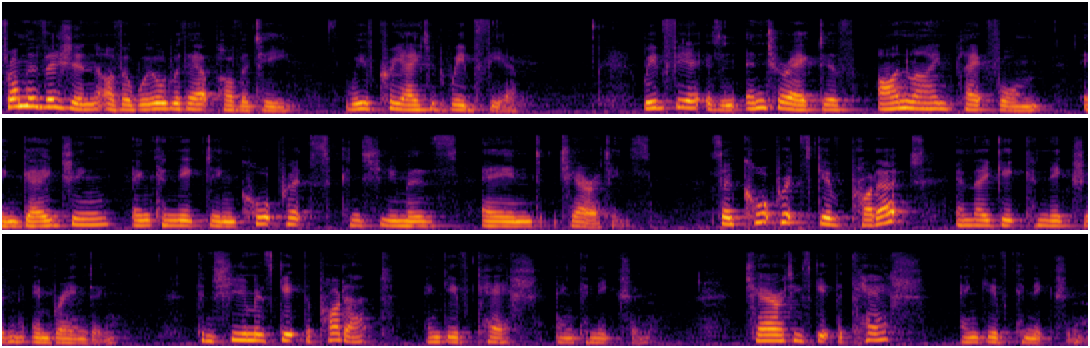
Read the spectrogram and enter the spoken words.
From a vision of a world without poverty, we've created Webfair. Webfair is an interactive online platform engaging and connecting corporates, consumers and charities. So corporates give product and they get connection and branding. Consumers get the product and give cash and connection. Charities get the cash and give connection.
